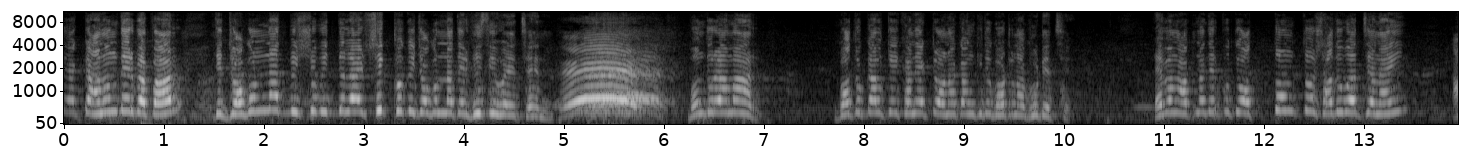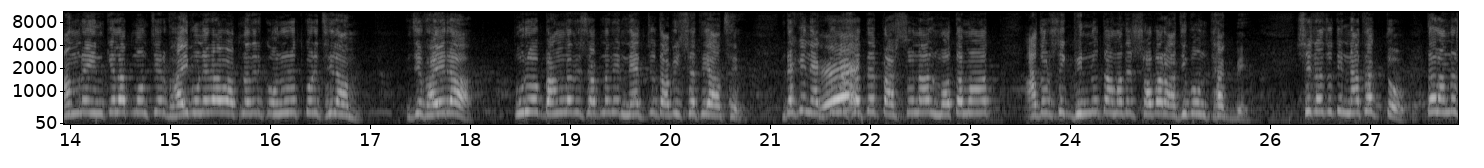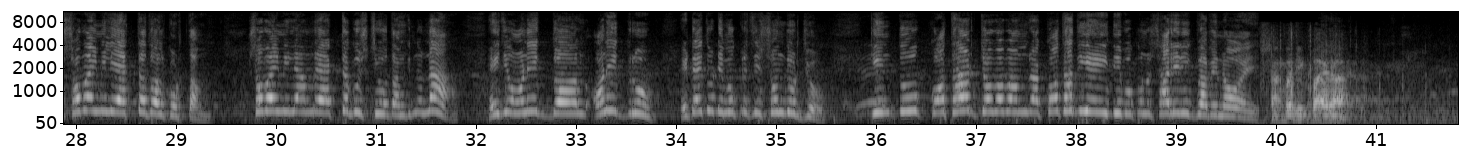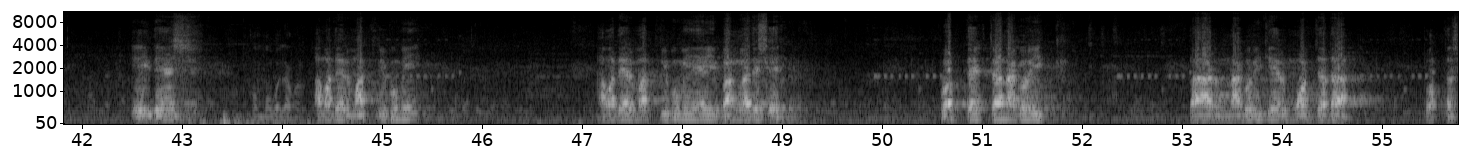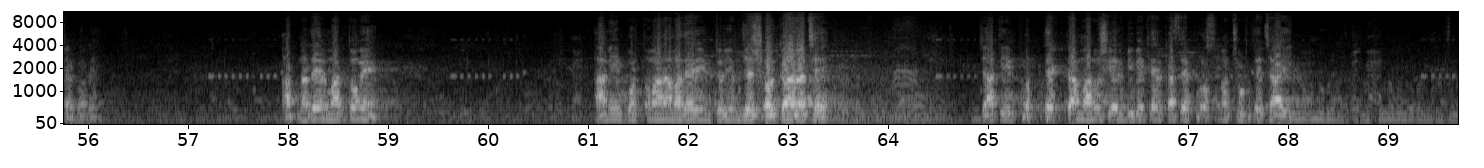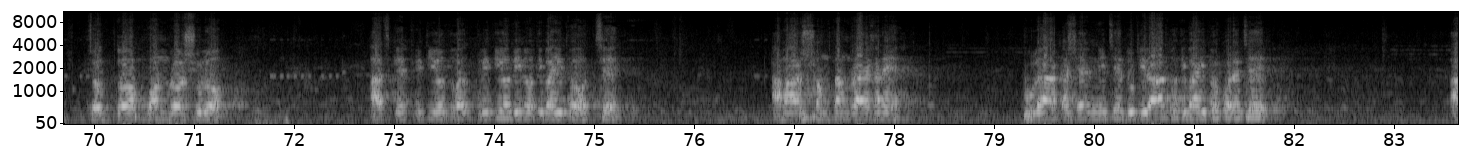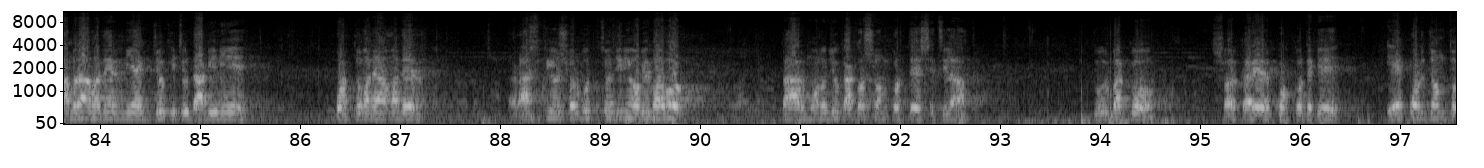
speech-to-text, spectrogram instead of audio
একটা আনন্দের ব্যাপার যে জগন্নাথ বিশ্ববিদ্যালয়ের শিক্ষকই জগন্নাথের ভিসি হয়েছেন। বন্ধুরা আমার গতকালকে এখানে একটা অনাকাঙ্ক্ষিত ঘটনা ঘটেছে এবং আপনাদের প্রতি অত্যন্ত সাধুবাদ জানাই। আমরা ইনকেলাব মঞ্চের ভাই বোনেরাও আপনাদেরকে অনুরোধ করেছিলাম যে ভাইরা পুরো বাংলাদেশ আপনাদের ন্যায্য দাবির সাথে আছে। দেখেন একজনের সাথে পার্সোনাল মতামত আদর্শিক ভিন্নতা আমাদের সবার আজীবন থাকবে। সেটা যদি না থাকতো তাহলে আমরা সবাই মিলে একটা দল করতাম। সবাই মিলে আমরা একটা গোষ্ঠী হতাম, কিন্তু না। এই যে অনেক দল, অনেক গ্রুপ, এটাই তো ডেমোক্রেসির সৌন্দর্য। কিন্তু কথার জবাব আমরা কথা দিয়েই দিব, কোনো শারীরিকভাবে নয়। সাংবাদিক ভাইরা, এই দেশ আমাদের মাতৃভূমি। আমাদের মাতৃভূমি এই বাংলাদেশে। প্রত্যেকটা নাগরিক তার নাগরিকের মর্যাদা প্রত্যাশা করে। আপনাদের মাধ্যমে আমি বর্তমান আমাদের ইন্টারিম যে সরকার আছে, জাতির প্রত্যেকটা মানুষের বিবেকের কাছে প্রশ্ন ছুটতে চাই। চোদ্দ, পনেরো, ষোলো, আজকে তৃতীয় তৃতীয় দিন অতিবাহিত হচ্ছে। আমার সন্তানরা এখানে খোলা আকাশের নিচে দুটি রাত অতিবাহিত করেছে। আমরা আমাদের ন্যায্য কিছু দাবি নিয়ে বর্তমানে আমাদের রাষ্ট্রীয় সর্বোচ্চ যিনি অভিভাবক তার মনোযোগ আকর্ষণ করতে এসেছিলাম। দুর্ভাগ্য, সরকারের পক্ষ থেকে এ পর্যন্ত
